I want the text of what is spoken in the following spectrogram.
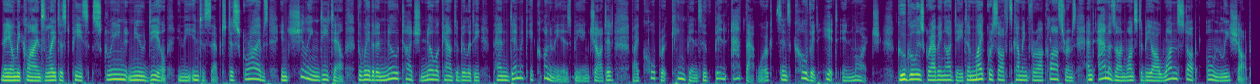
Naomi Klein's latest piece, Screen New Deal, in The Intercept, describes in chilling detail the way that a no touch, no accountability pandemic economy is being charted by corporate kingpins who've been at that work since COVID hit in March. Google is grabbing our data, Microsoft's coming for our classrooms, and Amazon wants to be our one stop only shop.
